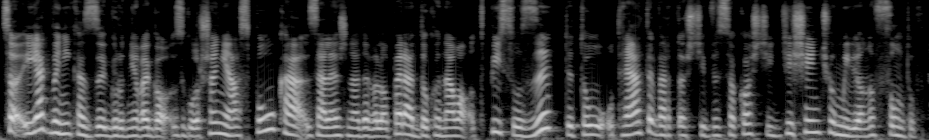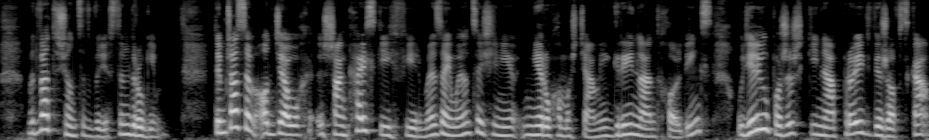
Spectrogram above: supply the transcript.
Co, jak wynika z grudniowego zgłoszenia, spółka zależna dewelopera dokonała odpisu z tytułu utraty wartości w wysokości 10 milionów funtów w 2022. Tymczasem oddział szanghajskiej firmy zajmującej się nieruchomościami Greenland Holdings udzielił pożyczki na projekt wieżowska,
